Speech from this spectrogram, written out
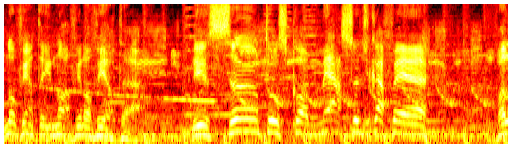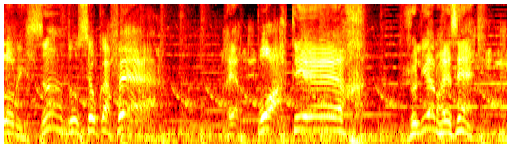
R$ 99,90 e Santos Comércio de Café, valorizando o seu café. Repórter Juliano Rezende.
